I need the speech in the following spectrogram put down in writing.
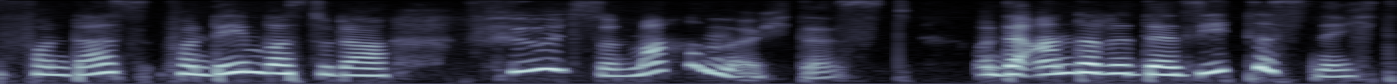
von, das, von dem, was du da fühlst und machen möchtest, und der andere, der sieht es nicht,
